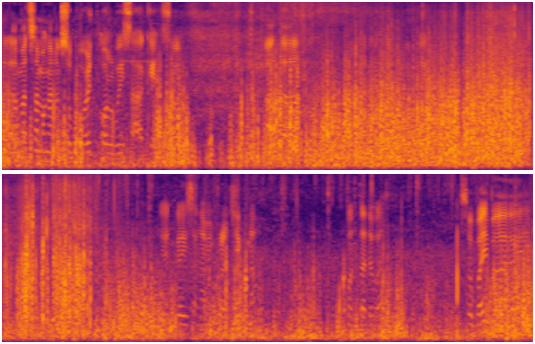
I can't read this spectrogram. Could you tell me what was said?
Salamat sa mga nag-support always sa akin. So So bye bye.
